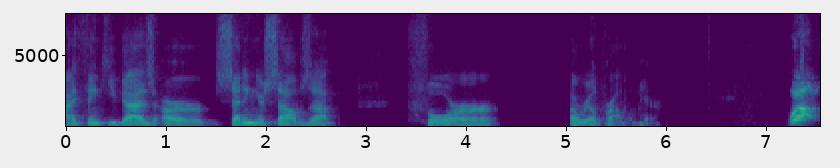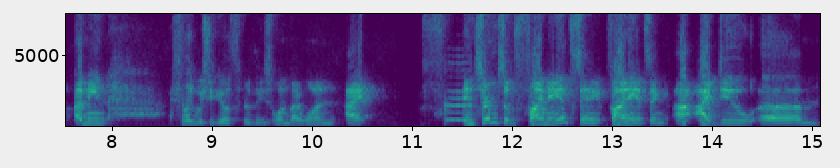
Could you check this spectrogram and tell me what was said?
I think you guys are setting yourselves up for a real problem here. Well, I mean, I feel like we should go through these one by one. I, in terms of financing, financing, I, I do, um,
